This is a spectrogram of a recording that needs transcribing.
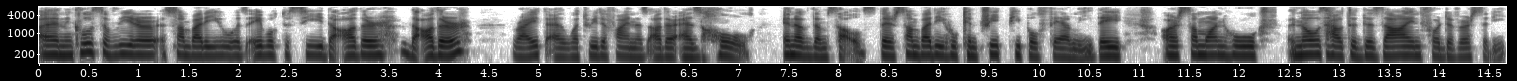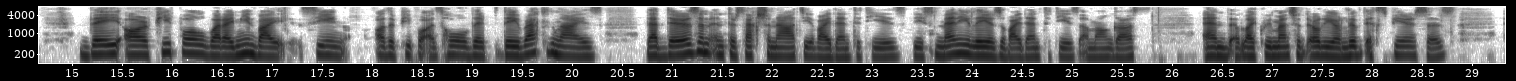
an inclusive leader is somebody who is able to see the other, the other, right? And what we define as other as whole in of themselves. They're somebody who can treat people fairly. They are someone who knows how to design for diversity. They are people, what I mean by seeing other people as whole, they, they recognize that there is an intersectionality of identities, these many layers of identities among us. And like we mentioned earlier, lived experiences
